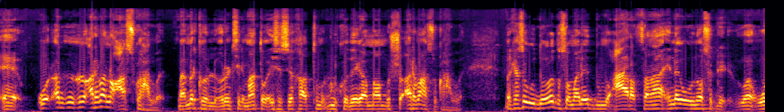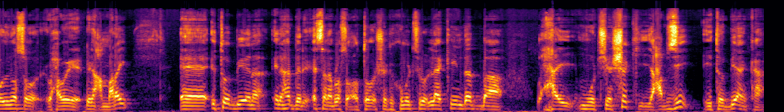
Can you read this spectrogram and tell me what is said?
Arrimaha noocaas ka hadlay. Baa markii hore la oran jiray maanta waa isasi khaatumo dhulkooda maamusho arrimahaasu ka hadlay. Marka isagu dowladda soomaaliyeed mucaaradsanaa inaga wuu inoosoo inoosoo waxa weye dhinac maray. Etoobiyana in hadda snab la socoto shaki kuma jiro laakiin dad baa waxay muujiyeen shaki iyo cabsi. Etoobiyaanka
